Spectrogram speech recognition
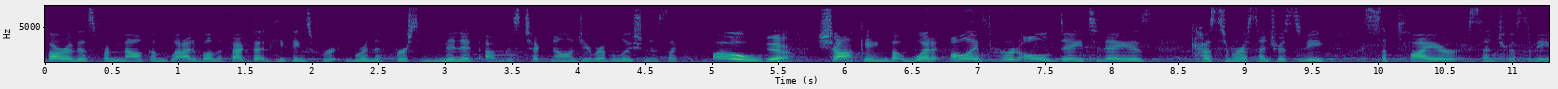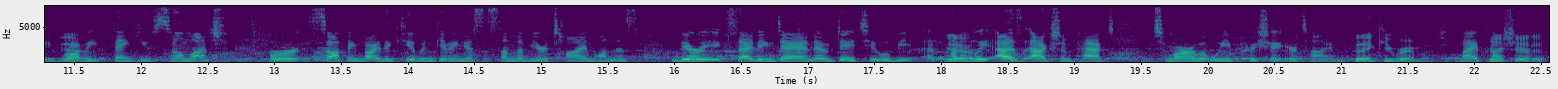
borrow this from Malcolm Gladwell, the fact that he thinks we're, we're in the first minute of this technology revolution is like, whoa, Yeah. shocking. But what all I've heard all day today is customer centricity, supplier centricity. Yeah. Ravi, thank you so much for stopping by theCUBE and giving us some of your time on this very exciting day. I know day two will be probably as action-packed tomorrow, but we appreciate your time. Thank you very much. My Appreciate pleasure. it.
